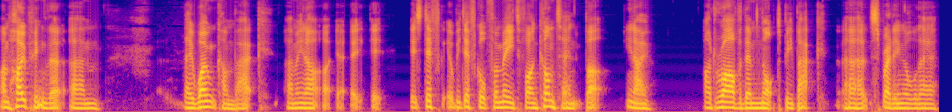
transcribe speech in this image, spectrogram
I'm hoping that um, they won't come back. I mean, I, it, it it's diff- it'll be difficult for me to find content, but you know, I'd rather them not be back uh, spreading all their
